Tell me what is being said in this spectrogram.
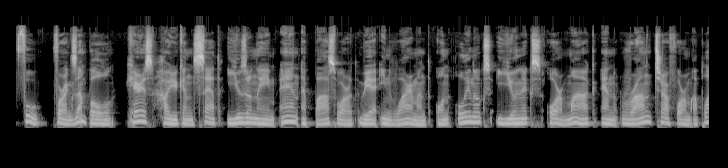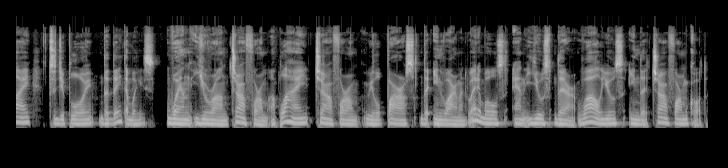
foo. For example, Here's how you can set username and a password via environment on Linux, Unix or Mac and run Terraform apply to deploy the database. When you run Terraform apply, Terraform will parse the environment variables and use their values in the Terraform code.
